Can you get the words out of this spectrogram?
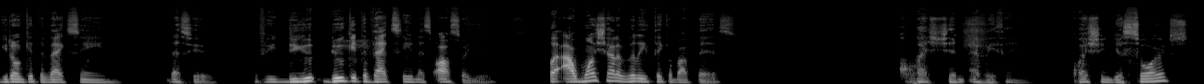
you don't get the vaccine, that's you. If you do do get the vaccine, that's also you. But I want y'all to really think about this. Question everything. Question your source.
